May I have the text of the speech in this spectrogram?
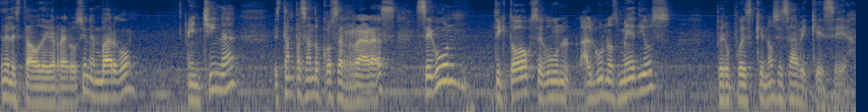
en el estado de Guerrero. Sin embargo, en China están pasando cosas raras, según TikTok, según algunos medios, pero pues que no se sabe qué sea.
